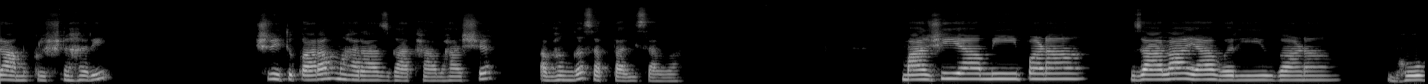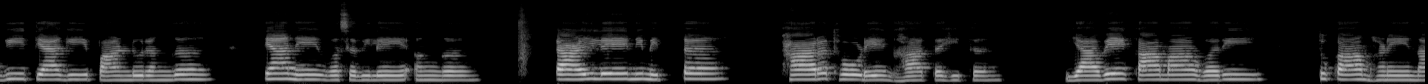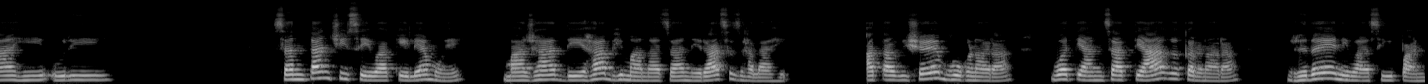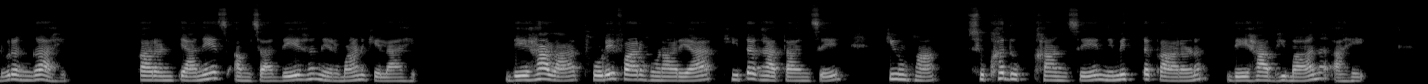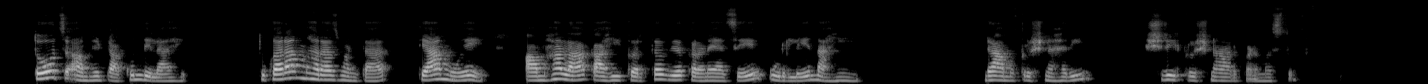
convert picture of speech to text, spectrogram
रामकृष्ण हरी। श्री तुकाराम महाराज गाथा भाष्य अभंग सत्ताविसावा। माझी या मीपणा जाला यावरी उगाणा भोगी त्यागी पांडुरंग त्याने वसविले अंग टाळिले निमित्त फार थोडे घातहित यावे कामावरी तुका म्हणे नाही उरी संतांची सेवा केल्यामुळे माझ्या देहाभिमानाचा निराश झाला आहे. आता विषय भोगणारा व त्यांचा त्याग करणारा हृदयनिवासी पांडुरंग आहे. कारण त्यानेच आमचा देह निर्माण केला आहे. देहाला थोडेफार होणाऱ्या हितघातांचे किंवा सुखदुःखांचे निमित्त कारण देहाभिमान आहे. तोच आम्ही टाकून दिला आहे. तुकाराम महाराज म्हणतात त्यामुळे आम्हाला काही कर्तव्य करण्याचे उरले नाही. रामकृष्ण हरी श्रीकृष्ण अर्पण मस्तू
